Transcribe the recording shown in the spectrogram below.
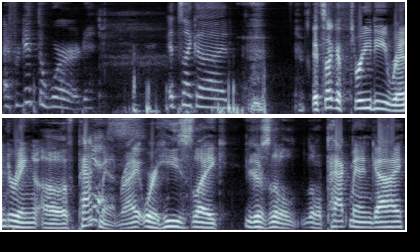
I forget the word. It's like a It's like a 3D rendering of Pac-Man, Yes. right? Where he's like there's a little little Pac-Man guy,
